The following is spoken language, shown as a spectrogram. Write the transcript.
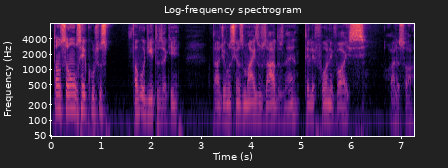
Então são os recursos favoritos aqui. Tá? Digamos assim, os mais usados, né? Telefone voice. Olha só.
